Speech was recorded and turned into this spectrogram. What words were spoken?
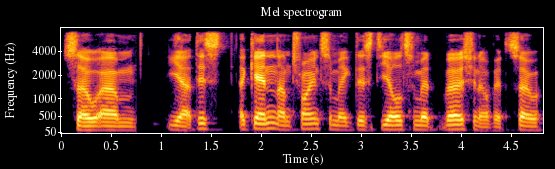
So um, yeah, this again, I'm trying to make this the ultimate version of it. So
